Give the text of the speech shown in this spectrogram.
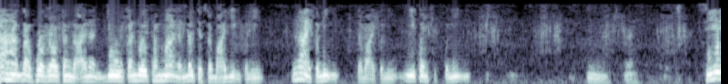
ถ้าหากว่าพวกเราทั้งหลายนั้นอยู่กันโดยธรรมะนั้นเราจะสบายยิ่งกว่านี้ ง่ายกว่านี้อีก สบายกว่านี้ มีความสุขกว่านี้อีก อืมนะสีเร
